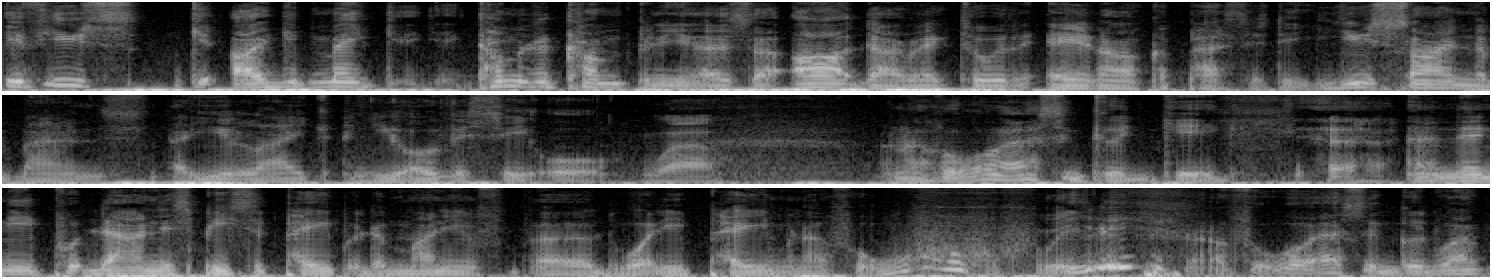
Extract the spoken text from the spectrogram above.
"If you, I make come to the company as an art director with an A and R capacity, you sign the bands that you like and you oversee all." Wow. And I thought, "Well, that's a good gig." Yeah. And then he put down this piece of paper, the money, uh, what he paid me. And I thought, whoa, really? And I thought, well, that's a good one.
